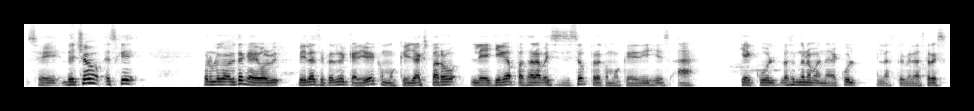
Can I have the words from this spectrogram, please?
Sí, de hecho, es que, por ejemplo, ahorita que volví, vi las Piratas del Caribe, como que Jack Sparrow le llega a pasar a veces eso, pero como que dices, ah, qué cool, lo hacen de una manera cool en las primeras tres.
